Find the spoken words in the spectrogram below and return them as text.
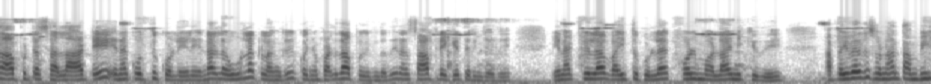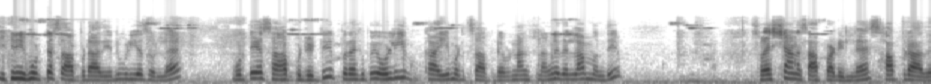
சாப்பிட்ட சலாட்டே எனக்கு ஒத்துக்கொள்ளையில் ஏன்னா அதில் உருளைக்கிழங்கு கொஞ்சம் பழுதாப்பு இருந்தது எனக்கு சாப்பிடக்கே தெரிஞ்சது. எனக்குள்ள வயிற்றுக்குள்ள கொள்மெல்லாம் நிற்குது அப்போ இவருக்கு சொன்னால் தம்பி நீ முட்டை சாப்பிடாது. என்று முடிய சொல்ல முட்டையை சாப்பிட்டுட்டு பிறகு போய் ஒளி காயும் எடுத்து சாப்பிட்டேன். நாங்கள் சொன்னாங்க இதெல்லாம் வந்து ஃப்ரெஷ்ஷான சாப்பாடு இல்லை. சாப்பிடாத.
